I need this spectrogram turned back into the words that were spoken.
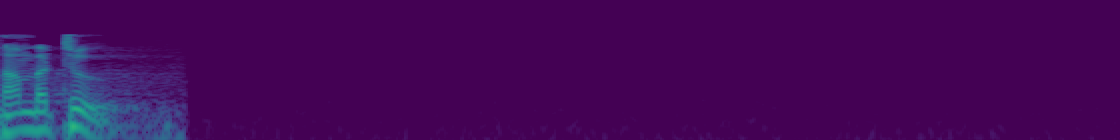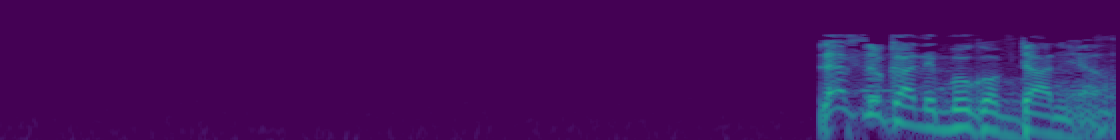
Number two. Let's look at the book of Daniel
